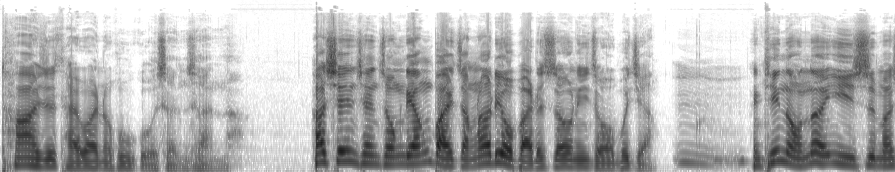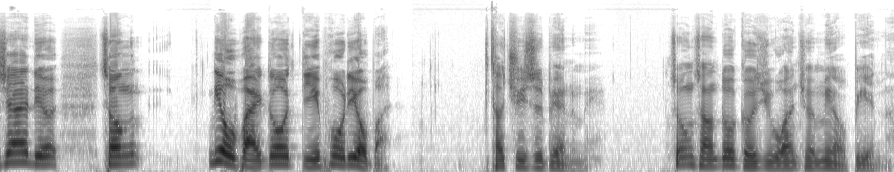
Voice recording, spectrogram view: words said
它还是台湾的护国神山呐、它先前从两百涨到六百的时候，你怎么不讲？嗯，你听懂那个意思吗？现在流从六百多跌破六百，它趋势变了没？中长多格局完全没有变啊，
